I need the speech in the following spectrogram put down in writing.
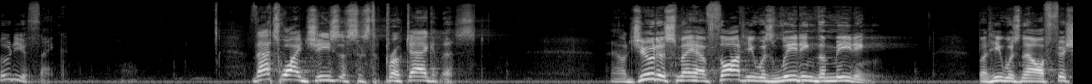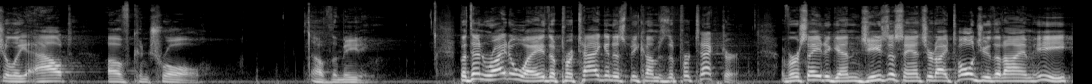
Who do you think? That's why Jesus is the protagonist. Now, Judas may have thought he was leading the meeting, but he was now officially out of control of the meeting. But then right away, the protagonist becomes the protector. Verse 8 again Jesus answered, I told you that I am he,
